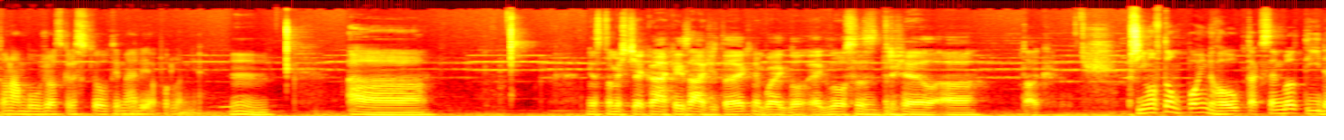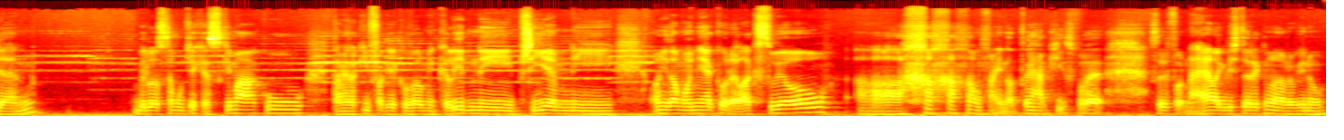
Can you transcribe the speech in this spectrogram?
to nám bohužel zkreslují ty média, podle mě. Hmm. A měl jsi tam ještě jako nějaký zážitek, nebo jak dlouho, jak dlouho se zdržel a tak? Přímo v tom Point Hope, tak jsem byl týden, bydlel jsem u těch eskimáků, tam je taky fakt jako velmi klidný, příjemný, oni tam hodně jako relaxujou a mají na to nějaký svoje, svoje for... Ne, ale když to řeknu na rovinu,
